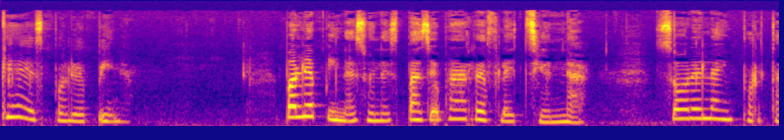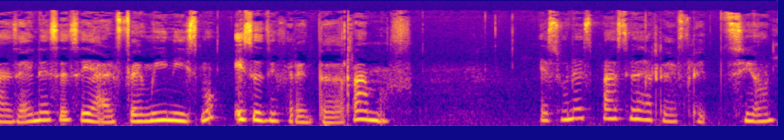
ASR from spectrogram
¿qué es Poliopina? Poliopina es un espacio para reflexionar sobre la importancia y necesidad del feminismo y sus diferentes ramos. Es un espacio de reflexión,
